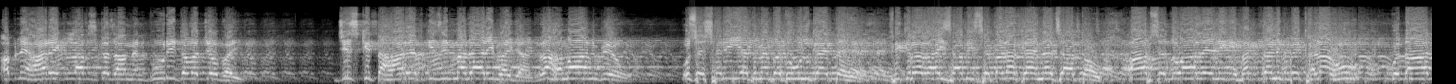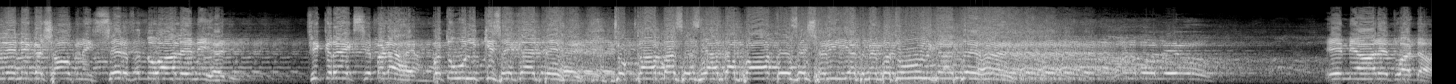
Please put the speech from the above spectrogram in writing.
اپنے ہر ایک لفظ کا ضامن۔ پوری توجہ بھائی۔ جس کی طہارت، کی ذمہ داری بھائی جان، رحمان بے اسے شریعت میں بدول کہتے ہیں۔ فکر رائی صاحب، اس سے بڑا کہنا چاہتا ہوں، آپ سے دعا لینے کی بطن پہ کھڑا ہوں داد لینے کا شوق نہیں، صرف دعا لینی ہے جی۔ فکر ایک سے بڑا ہے بطول کسے کہتے ہیں؟ جو کعبہ سے زیادہ پاک اسے شریعت میں بطول کہتے ہیں۔ اے میارے تھوڑا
